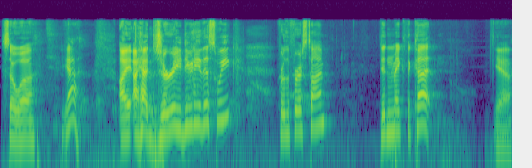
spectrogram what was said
So, uh, yeah. I, I had jury duty this week for the first time. Didn't make the cut. Yeah.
